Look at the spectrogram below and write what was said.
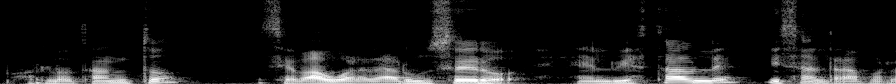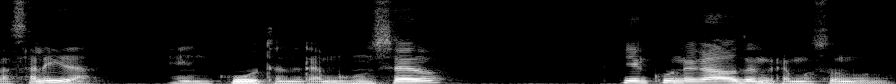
Por lo tanto, se va a guardar un 0 en el biestable y saldrá por la salida. En Q tendremos un 0 y en Q negado tendremos un 1.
